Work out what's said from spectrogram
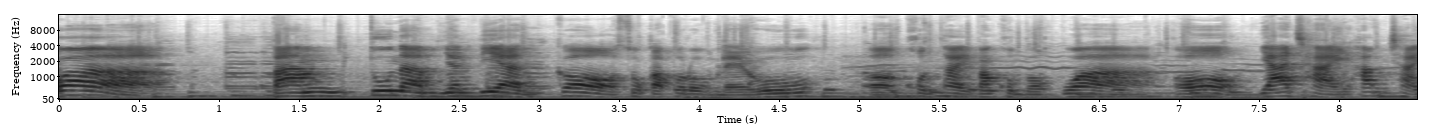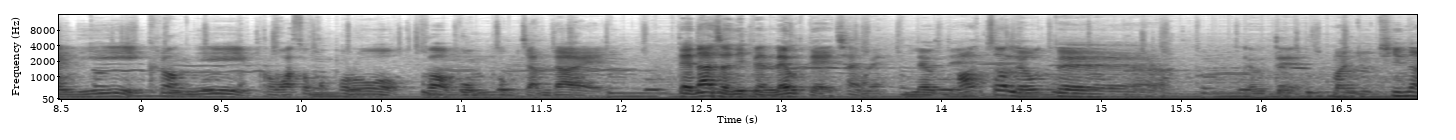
ว่า บางตู้น้ำเย็นๆก็สกปรกแล้วเอ่อคนไทยบางคนบอกว่าอ๋อยาใช้ห้ามใช้นี้เครื่องนี้เพราะว่าสกปรกก็ผมผมจำได้ แต่น่าจะนี่เป็นแล้วแต่ใช่ไหมแล้วแต่อาจจะแล้วแต่แล้วแต่มันอยู่ที่ไหน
